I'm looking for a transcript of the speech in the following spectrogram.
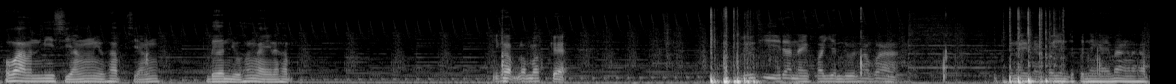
เพราะว่ามันมีเสียงอยู่ครับเสียงเดินอยู่ข้างในนะครับ นี่ครับเรามาแกะหรือที่ด้านในคอยเย็นดูนะครับว่าด้านในแต่คอยเย็นจะเป็นยังไงบ้างนะครับ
